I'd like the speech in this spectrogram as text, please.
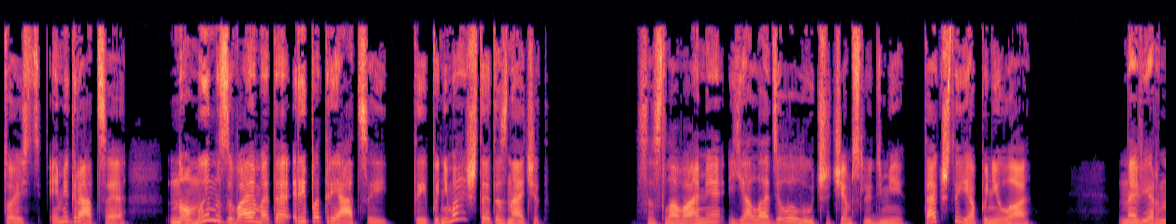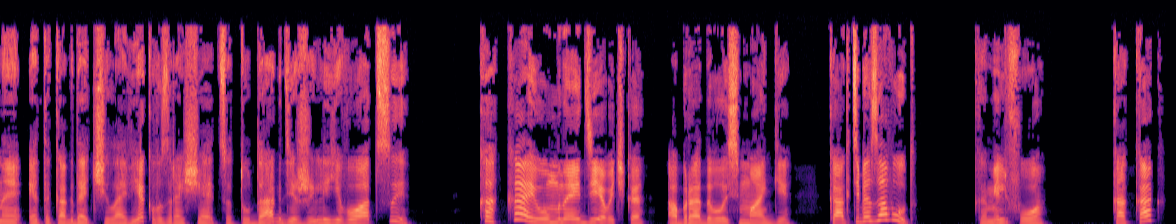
то есть «эмиграция». Но мы называем это репатриацией. Ты понимаешь, что это значит? Со словами я ладила лучше, чем с людьми, так что я поняла. Наверное, это когда человек возвращается туда, где жили его отцы. «Какая умная девочка!» — обрадовалась Магги. «Как тебя зовут?» «Камильфо». «Как-как?»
